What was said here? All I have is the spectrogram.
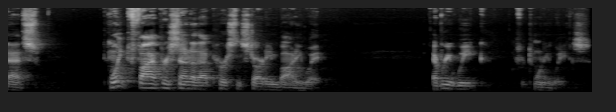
That's 0.5% of that person's starting body weight every week for 20 weeks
